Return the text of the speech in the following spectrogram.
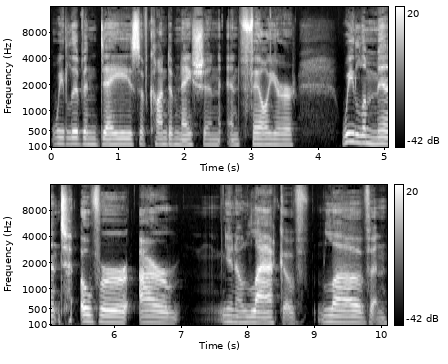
we live in days of condemnation and failure. We lament over our, you know, lack of love and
